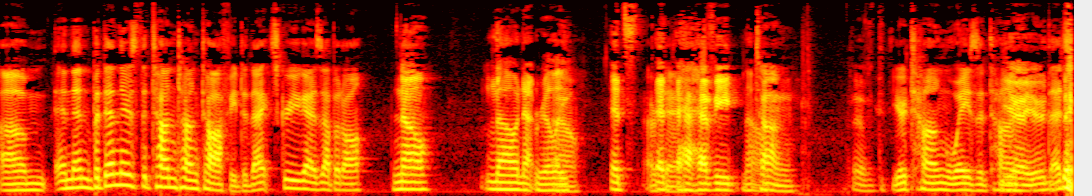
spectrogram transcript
Um, and then but then there's the ton tongue toffee. Did that screw you guys up at all? No, No, not really. No. it's a- Okay. a heavy No. tongue. Your tongue weighs a ton. Yeah, you're- That's,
